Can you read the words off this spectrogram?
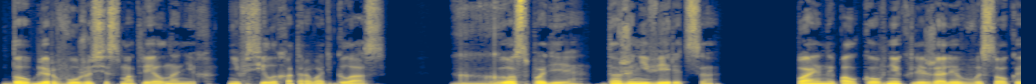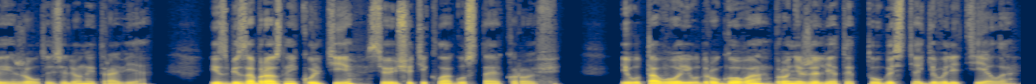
Доблер в ужасе смотрел на них, не в силах оторвать глаз. Господи, даже не верится. Пайн и полковник лежали в высокой желто-зеленой траве. Из безобразной культи все еще текла густая кровь. И у того, и у другого бронежилеты туго стягивали тело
